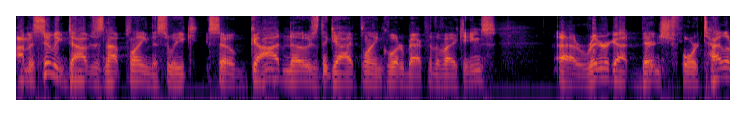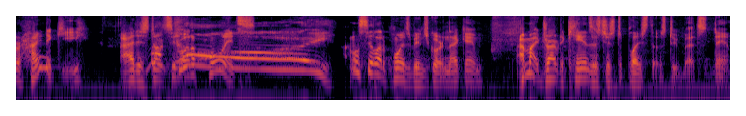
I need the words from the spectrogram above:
I'm assuming Dobbs is not playing this week, so God knows the guy playing quarterback for the Vikings. Uh, Ridder got benched for Tyler Heinicke. I just don't see a lot of points. I don't see a lot of points being scored in that game. I might drive to Kansas just to place those two bets. Damn.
